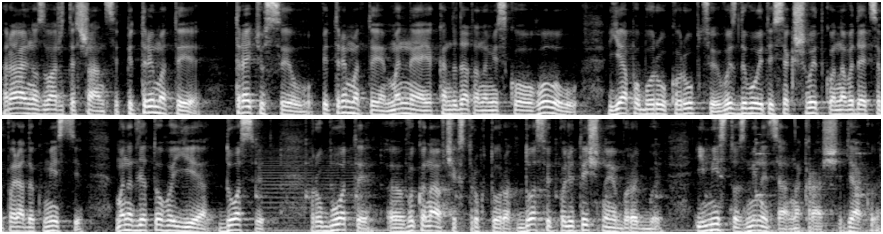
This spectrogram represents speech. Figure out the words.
реально зважити шанси, підтримати. Третю силу підтримати мене як кандидата на міського голову. Я побору корупцію. Ви здивуєтесь, як швидко наведеться порядок в місті. У мене для того є досвід роботи е, в виконавчих структурах, досвід політичної боротьби, і місто зміниться на краще. Дякую.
